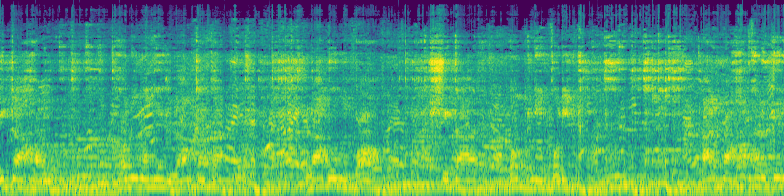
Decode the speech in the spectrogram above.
সীতা হরণ হনুমানের লঙ্কা কাণ্ড রাবণ বধ, সীতার অগ্নি পরীক্ষা। আর মহাভারতের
